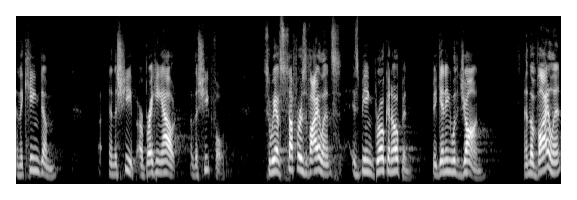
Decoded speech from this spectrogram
and the kingdom uh, and the sheep are breaking out of the sheepfold. So we have suffers violence is being broken open, beginning with John. And the violent,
